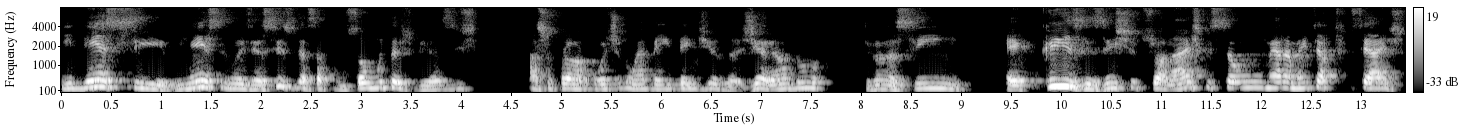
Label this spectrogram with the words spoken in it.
E nesse, nesse, no exercício dessa função, muitas vezes a Suprema Corte não é bem entendida, gerando, digamos assim, é, crises institucionais que são meramente artificiais,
